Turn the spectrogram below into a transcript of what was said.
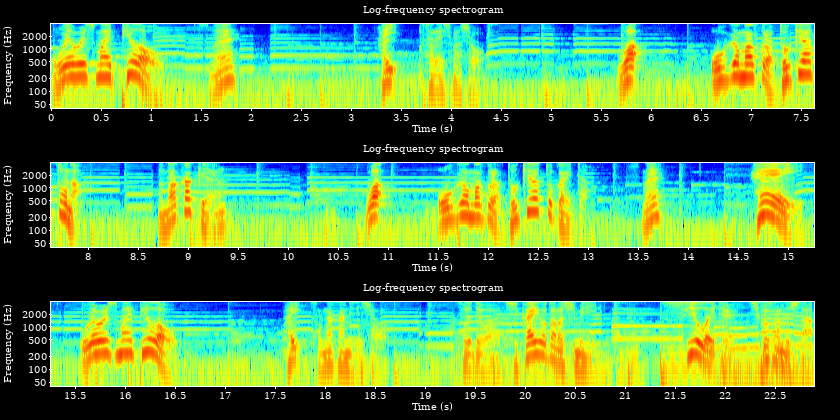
where is my pillow? ですね。はいおさらいしましょう。わ大釜枕どけやっとな。中県。わ大釜枕どけやっと書いた。ですね。Hey where is my pillow? はいそんな感じでしょう。それでは次回お楽しみに。See you later チコさんでした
